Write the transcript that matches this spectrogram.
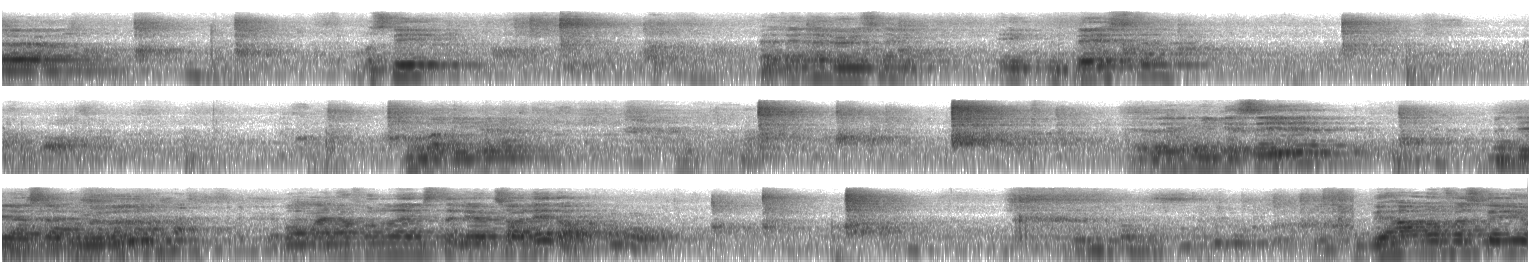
Øh, måske er den her løsning ikke den bedste. Marie. Jeg ved ikke, om I kan se det, men det er altså et møde, hvor man har fundet ud af at installere toiletter. Vi har nogle forskellige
